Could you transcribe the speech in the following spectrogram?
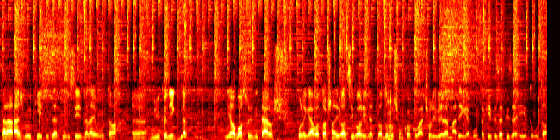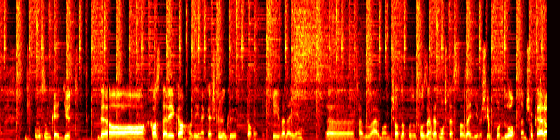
felállásból 2020 év óta működik, de mi a basszusgitáros kollégával, Tasnadi Lacival, illetve a dobosunkkal Kovács Olivérrel már régebb óta, 2017 óta dolgozunk együtt, de a Kaszteréka, az énekesnőnk, ő tavaly évelején februárban csatlakozott hozzánk, tehát most lesz az egyéves évforduló, nem sokára,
